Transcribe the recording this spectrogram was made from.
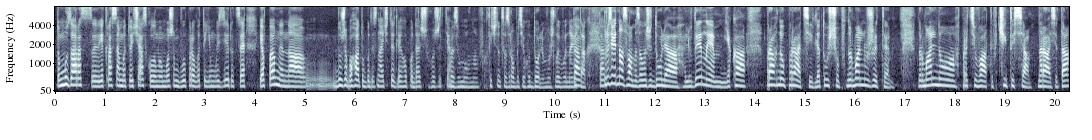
Тому зараз е, якраз саме той час, коли ми можемо виправити йому зір, це я впевнена, дуже багато буде значити для його подальшого життя. Безумовно, фактично це зробить його долю, можливо, навіть так. Так, так. Друзі, від нас з вами залежить доля людини, яка прагне операції для того, щоб нормально жити, нормально працювати, вчитися наразі. Та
